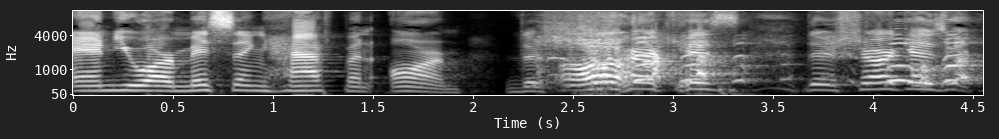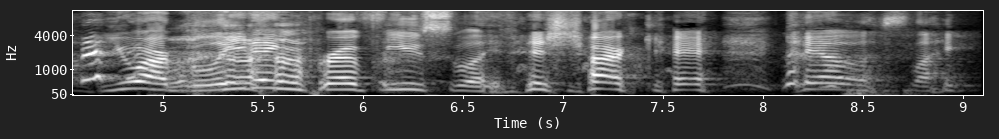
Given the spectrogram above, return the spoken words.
and you are missing half an arm. The shark is the shark is you are bleeding profusely. The shark ca- tail is like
